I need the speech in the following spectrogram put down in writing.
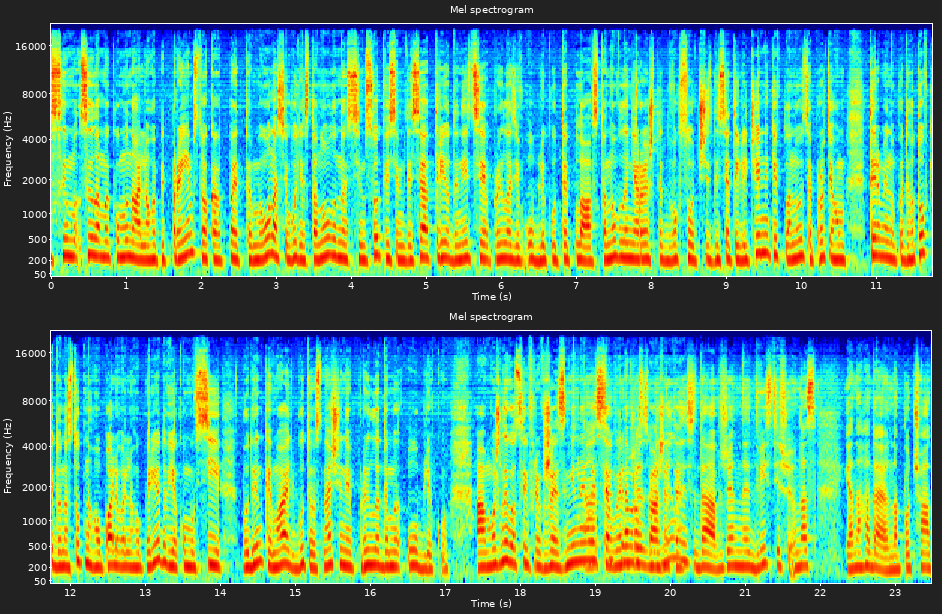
сим- силами комунального підприємства КП ТМО на сьогодні встановлено 783 одиниці приладів обліку тепла. Встановлення решти 260 лічильників планується протягом терміну підготовки до наступного опалювального періоду, в якому всі будинки мають бути оснащені приладами обліку. А можливо, цифри вже змінилися. А, Ви нам вже розкажете. Змінились, да, вже не 200. У нас, я нагадаю, на початку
